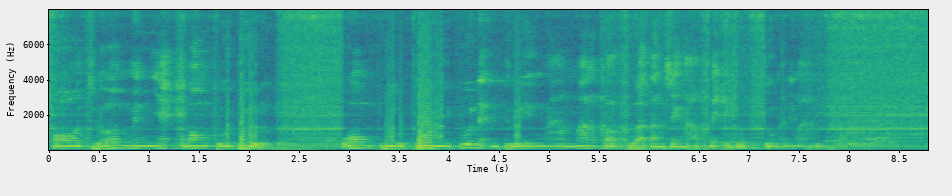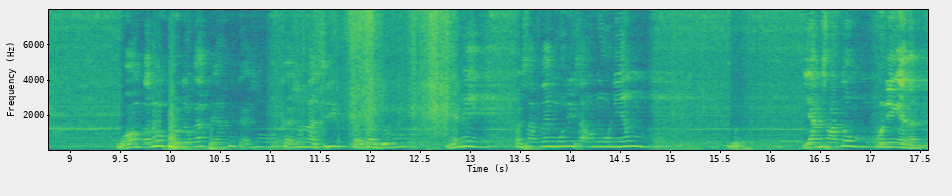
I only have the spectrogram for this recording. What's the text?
Aja ngenyek wong bodoh wong bodoh iku nek duwe ngamal perbuatan sing apik iku dungane mandi Wong telu bodoh kabeh aku gak iso gak iso ngaji, gak iso ndonga. Ngene, wis sampe muni sak uni-uniem. Yang satu muni ngeten.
